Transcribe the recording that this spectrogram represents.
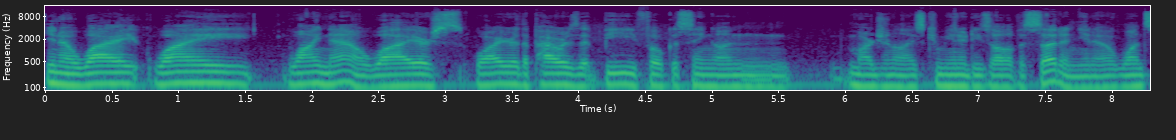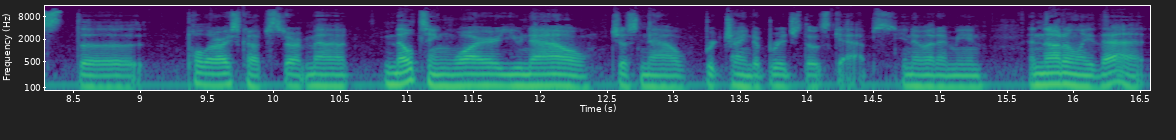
you know, why why why now? Why are why are the powers that be focusing on marginalized communities all of a sudden? You know, once the polar ice caps start melting, why are you now just now br- trying to bridge those gaps? You know what I mean? And not only that,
